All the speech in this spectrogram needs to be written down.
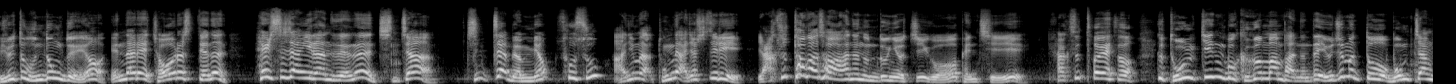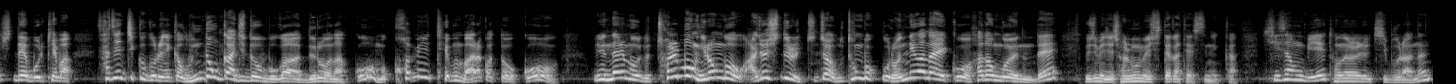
요즘 또 운동도 해요. 옛날에 저 어렸을 때는 헬스장이라는 데는 진짜 진짜 몇 명? 소수? 아니면 동네 아저씨들이 약수터 가서 하는 운동이었지 이거 벤치 약수터에서 그 돌긴 뭐 그것만 봤는데 요즘은 또 몸짱 시대 뭐 이렇게 막 사진 찍고 그러니까 운동까지도 뭐가 늘어났고 뭐 커뮤니티 앱은 말할 것도 없고 옛날에 뭐 철봉 이런 거 아저씨들 진짜 우통 벗고 런닝 하나 입고 하던 거였는데 요즘에 이제 젊음의 시대가 됐으니까 시성비에 돈을 지불하는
